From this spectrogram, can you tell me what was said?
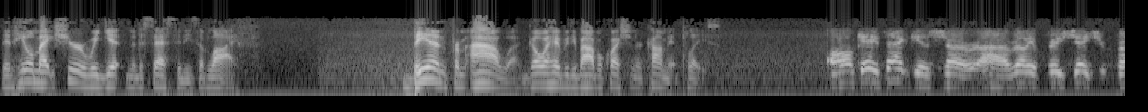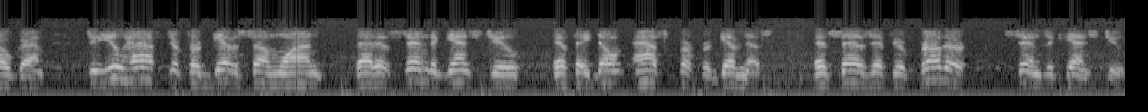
then He'll make sure we get the necessities of life. Ben from Iowa, go ahead with your Bible question or comment, please. Okay, thank you, sir. I really appreciate your program. Do you have to forgive someone that has sinned against you if they don't ask for forgiveness? It says if your brother sins against you.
